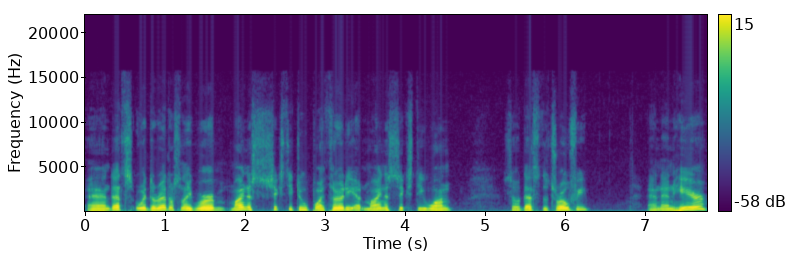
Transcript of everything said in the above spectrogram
and that's with the rattlesnake worm minus 62.30 at minus 61 so that's the trophy. And then here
